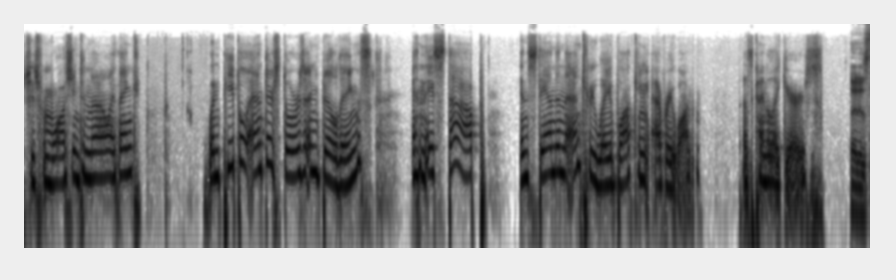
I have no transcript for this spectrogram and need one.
She's from Washington now, I think. When people enter stores and buildings and they stop and stand in the entryway blocking everyone. That's kind of like yours. That is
